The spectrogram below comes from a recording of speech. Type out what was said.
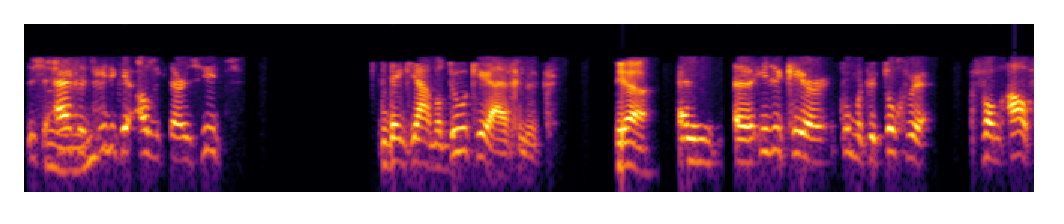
Dus mm. eigenlijk iedere keer als ik daar zit, denk ik, ja, wat doe ik hier eigenlijk? Ja. En uh, iedere keer kom ik er toch weer van af.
